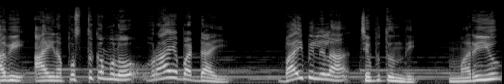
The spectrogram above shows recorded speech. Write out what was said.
అవి ఆయన పుస్తకములో వ్రాయబడ్డాయి. బైబిల్ ఇలా చెబుతుంది. మరియు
